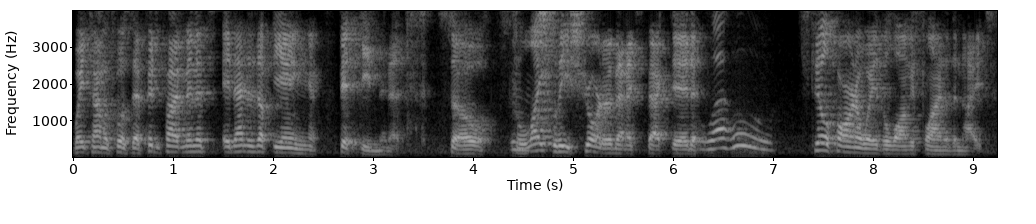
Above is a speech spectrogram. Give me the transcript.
Wait time was supposed to have 55 minutes. It ended up being 50 minutes. So slightly shorter than expected. Wahoo! Still far and away the longest line of the night.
